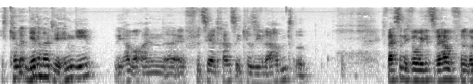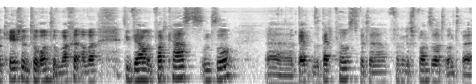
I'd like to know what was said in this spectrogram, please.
Ich kenne mehrere Leute, die hingehen. Die haben auch einen äh, speziell trans-inklusiven Abend. Und ich weiß ja nicht, warum ich jetzt Werbung für eine Location in Toronto mache, aber es gibt Werbung in Podcasts und so. Äh, Bad, The Bad Post wird davon gesponsert und äh,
